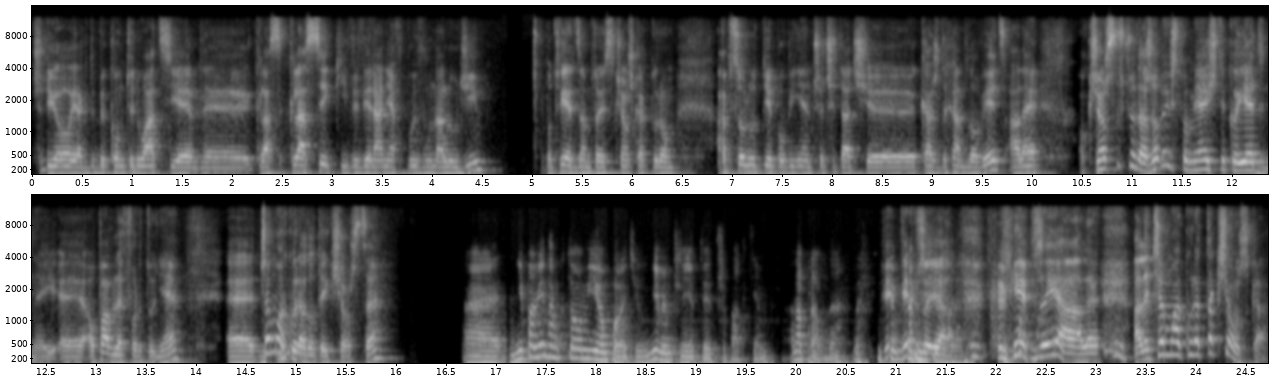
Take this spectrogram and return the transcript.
czyli o jak gdyby kontynuację e, klas klasyki wywierania wpływu na ludzi. Potwierdzam, to jest książka, którą absolutnie powinien przeczytać e, każdy handlowiec, ale o książce sprzedażowej wspomniałeś tylko jednej, o Pawle Fortunie. E, czemu mhm. akurat o tej książce? E, nie pamiętam, kto mi ją polecił. Nie wiem, czy nie ty przypadkiem. A naprawdę. Wiem, wiem że ja. Wiem, że ja, ale, ale czemu akurat ta książka?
